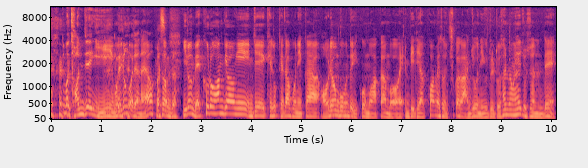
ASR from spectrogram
또뭐 전쟁이 뭐 이런 거잖아요. 그래서 네. 맞습니다. 이런 매크로 환경이 이제 계속 되다 보니까 어려운 부분도 있고 뭐 아까 뭐 엔비디아 포함해서 주가가 안 좋은 이유들도 설명을 해주셨는데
